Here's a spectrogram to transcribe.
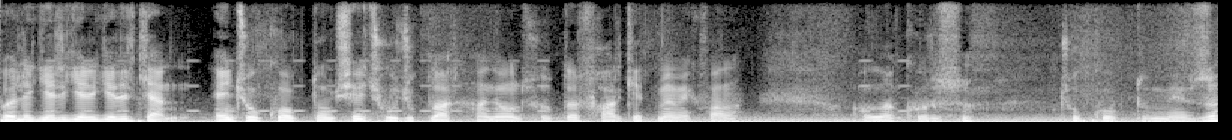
Böyle geri geri gelirken en çok korktuğum şey çocuklar. Hani onu çocukları fark etmemek falan. Allah korusun. Çok korktuğum mevzu.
